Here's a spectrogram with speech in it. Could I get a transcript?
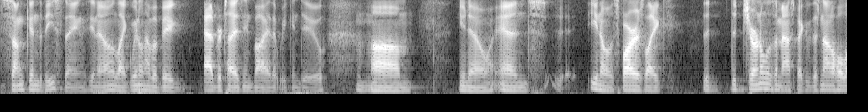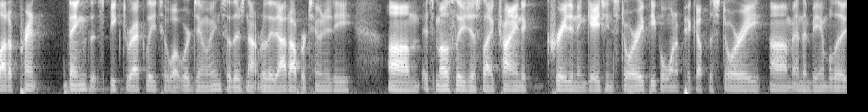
sunk into these things. You know, like we don't have a big advertising buy that we can do. Um, you know, and you know, as far as like the the journalism aspect of it, there's not a whole lot of print things that speak directly to what we're doing, so there's not really that opportunity. Um, it's mostly just like trying to create an engaging story. People want to pick up the story um, and then be able to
